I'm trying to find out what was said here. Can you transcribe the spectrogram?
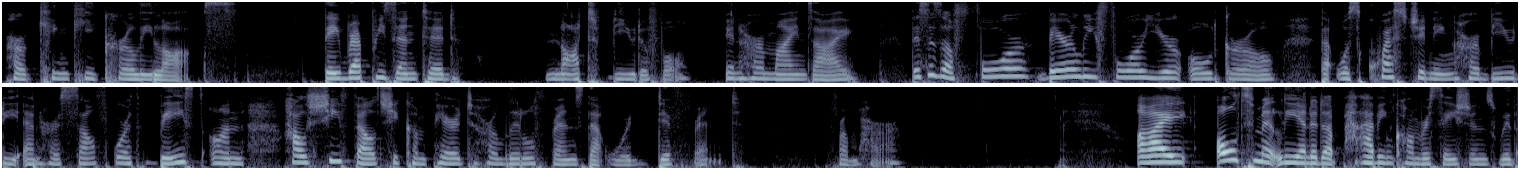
her kinky, curly locks. They represented not beautiful in her mind's eye. This is a four, barely four year old girl that was questioning her beauty and her self worth based on how she felt she compared to her little friends that were different from her. I ultimately ended up having conversations with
